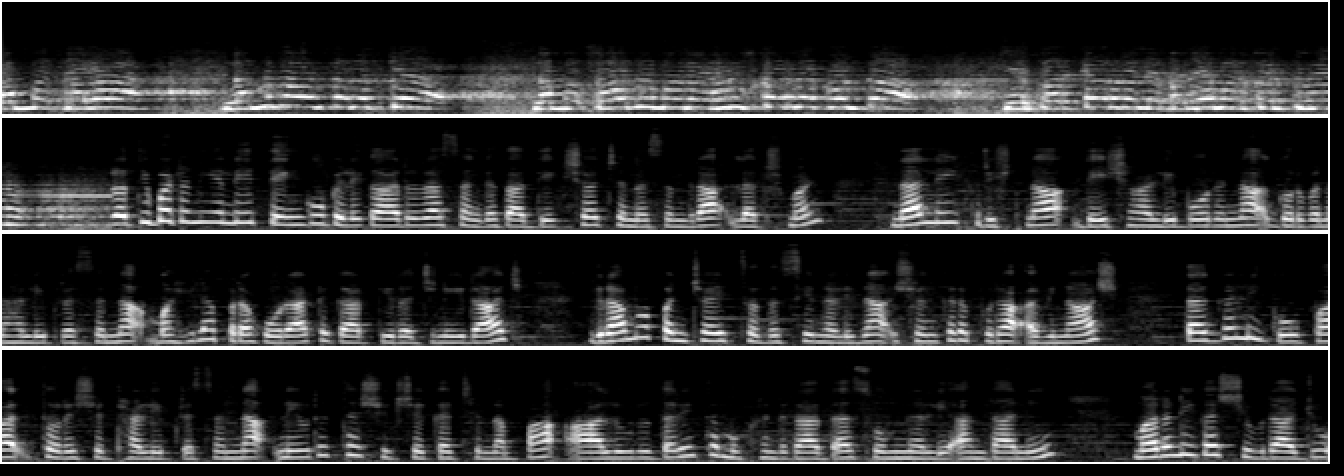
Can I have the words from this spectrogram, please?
ನಮ್ಮ ಜಲ ನಮ್ಮದು ಅಂತದಕ್ಕೆ ನಮ್ಮ ಸ್ವಾಭಿಮಾನ ಉಳಿಸ್ಕೊಡ್ಬೇಕು ಅಂತ ಈ ಸರ್ಕಾರದಲ್ಲಿ ಮನೆ ಮಾಡ್ಕೊಳ್ತೀವಿ ಪ್ರತಿಭಟನೆಯಲ್ಲಿ ತೆಂಗು ಬೆಳೆಗಾರರ ಸಂಘದ ಅಧ್ಯಕ್ಷ ಚನ್ನಸಂದ್ರ ಲಕ್ಷ್ಮಣ್, ನಲ್ಲಿ ಕೃಷ್ಣ, ದೇಶಹಳ್ಳಿ ಬೋರಣ್ಣ, ಗೊರವನಹಳ್ಳಿ ಪ್ರಸನ್ನ, ಮಹಿಳಾ ಪರ ಹೋರಾಟಗಾರ್ತಿ ರಜನಿ ರಾಜ್, ಗ್ರಾಮ ಪಂಚಾಯತ್ ಸದಸ್ಯ ನಳಿನ ಶಂಕರಪುರ ಅವಿನಾಶ್, ತಗ್ಗಳ್ಳಿ ಗೋಪಾಲ್ ತೊರೆಶೆಟ್ಟಹಳ್ಳಿ ಪ್ರಸನ್ನ, ನಿವೃತ್ತ ಶಿಕ್ಷಕ ಚೆನ್ನಪ್ಪ, ಆಲೂರು ದಲಿತ ಮುಖಂಡರಾದ ಸೋಮನಹಳ್ಳಿ ಅಂದಾನಿ, ಮರಳಿಗ ಶಿವರಾಜು,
